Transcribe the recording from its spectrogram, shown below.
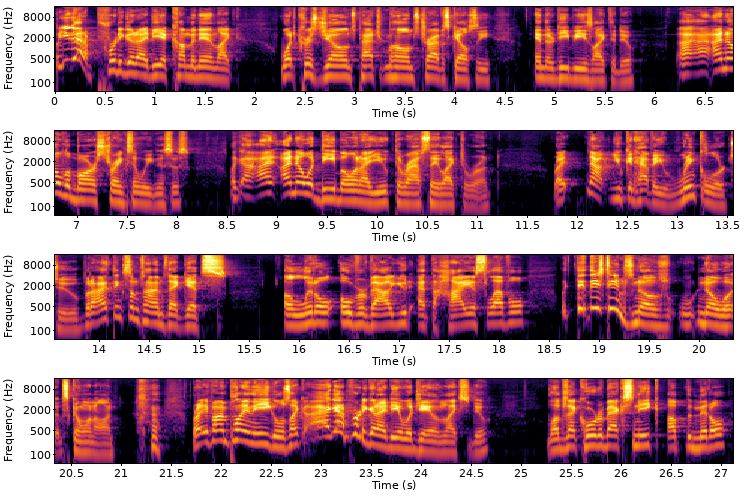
but you got a pretty good idea coming in, like what Chris Jones, Patrick Mahomes, Travis Kelce, and their DBs like to do. I, I know Lamar's strengths and weaknesses. Like I, I know what Debo and Aiyuk, the routes they like to run. Right now, you can have a wrinkle or two, but I think sometimes that gets a little overvalued at the highest level. Like th- these teams know know what's going on, right? If I'm playing the Eagles, like I got a pretty good idea what Jalen likes to do. Loves that quarterback sneak up the middle.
